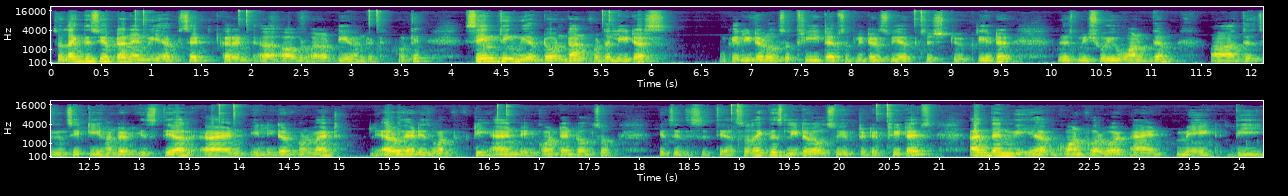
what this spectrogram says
So like this we have done and we have set current uh, d100 okay. Same thing we have done done for the leaders okay leader also three types of leaders we have just created. Let me show you one of them. Uh, this you can see t100 is there and in leader format arrowhead is 150 and in content also you can see this is there. So like this leader also you've created three types and then we have gone forward and made the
